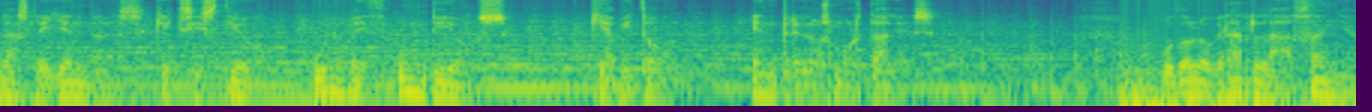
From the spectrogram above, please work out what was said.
las leyendas que existió una vez un dios que habitó entre los mortales. Pudo lograr la hazaña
